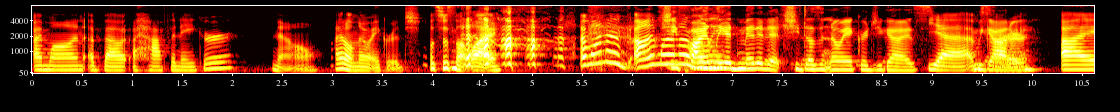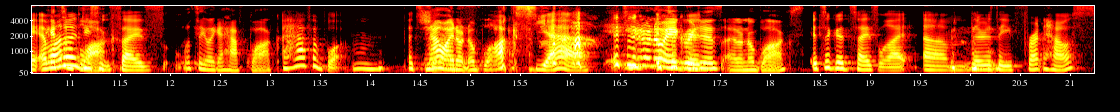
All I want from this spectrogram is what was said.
I'm on about a half an acre. No, I don't know acreage. Let's just not lie. I'm on a. I'm on She a finally really- admitted it. She doesn't know acreage, you guys. Yeah, I'm we got her. I am It's on a a, decent size, Let's say like a half block. a half a block. Mm, it's Now I don't know blocks. Yeah, it's you a, don't know good- acreages. I don't know blocks. It's a good size lot. Um, there's a front house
